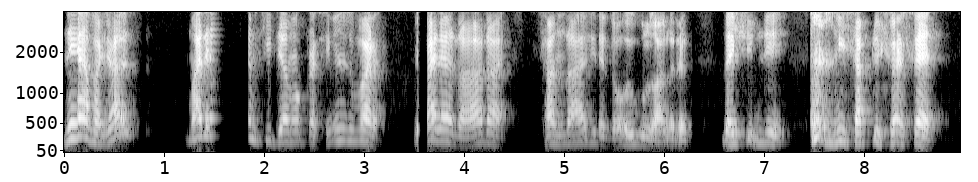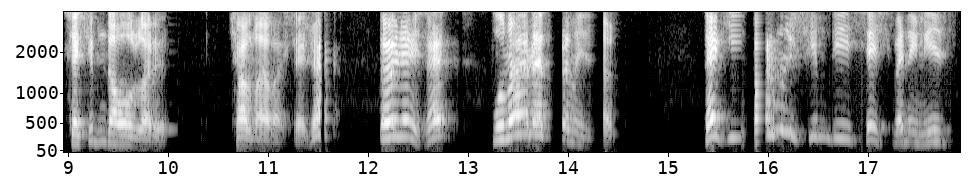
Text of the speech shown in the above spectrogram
ne yapacağız? Madem ki demokrasimiz var hala daha da sandığa gider de oy kullanırız ve şimdi hesap düşerse seçim davulları çalmaya başlayacak. Öyleyse buna önem vermemiz lazım. Peki var mı şimdi seçmenimiz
